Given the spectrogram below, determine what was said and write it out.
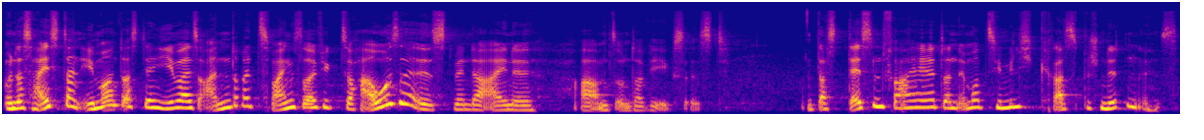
und das heißt dann immer, dass der jeweils andere zwangsläufig zu Hause ist, wenn der eine abends unterwegs ist. Und dass dessen Freiheit dann immer ziemlich krass beschnitten ist.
